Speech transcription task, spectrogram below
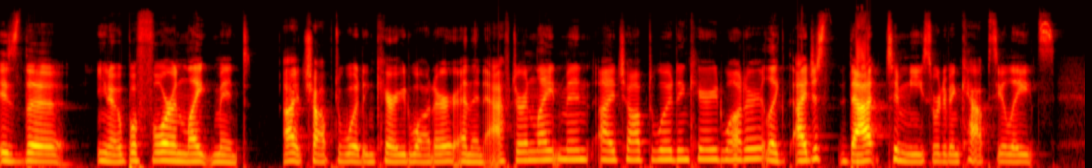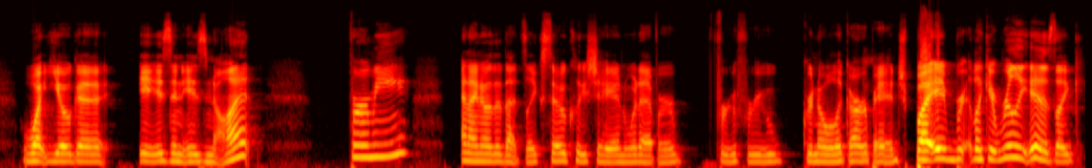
is the you know, before enlightenment, I chopped wood and carried water, and then after enlightenment, I chopped wood and carried water. Like, I just, that to me sort of encapsulates what yoga is and is not for me. And I know that that's like so cliche and whatever, frou frou granola garbage, but it, like, it really is like,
